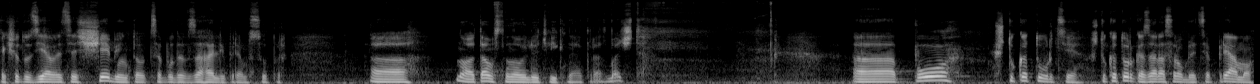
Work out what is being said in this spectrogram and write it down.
Якщо тут з'явиться щебінь, то це буде взагалі прям супер. А, ну, а там встановлюють вікна якраз, бачите? А, по штукатурці. Штукатурка зараз робиться прямо.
